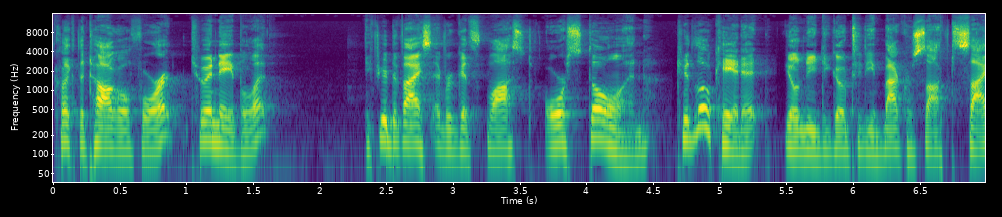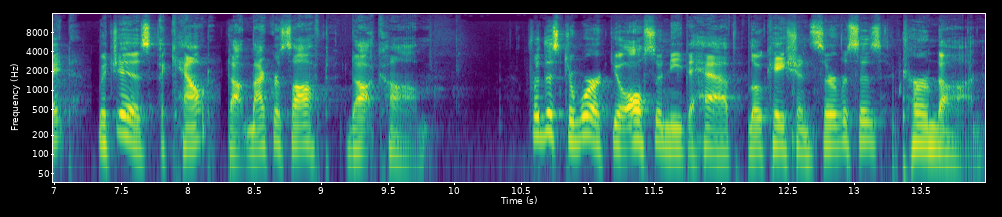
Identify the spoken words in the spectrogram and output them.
Click the toggle for it to enable it. If your device ever gets lost or stolen, to locate it, you'll need to go to the Microsoft site, which is account.microsoft.com. For this to work, you'll also need to have location services turned on.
